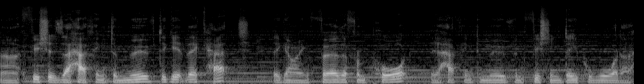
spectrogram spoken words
Uh, fishers are having to move to get their catch. They're going further from port. They're having to move and fish in deeper water.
